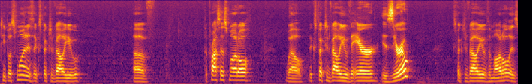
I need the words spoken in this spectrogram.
t plus 1, is the expected value of the process model. Well, the expected value of the error is 0. Expected value of the model is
